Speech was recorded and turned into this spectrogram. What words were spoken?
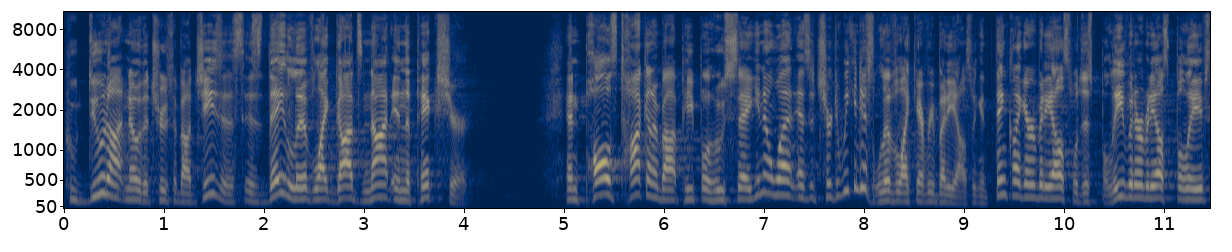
who do not know the truth about Jesus is they live like God's not in the picture. And Paul's talking about people who say, you know what, as a church, we can just live like everybody else. We can think like everybody else. We'll just believe what everybody else believes.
